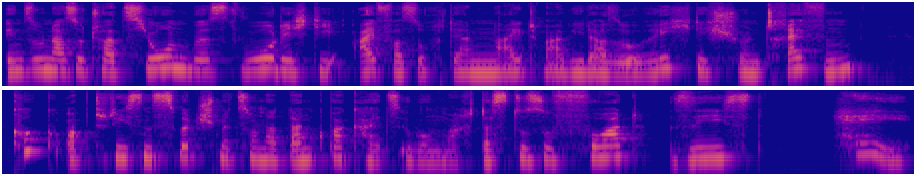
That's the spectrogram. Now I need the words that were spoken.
in so einer Situation bist, wo dich die Eifersucht, der Neid mal wieder so richtig schön treffen, guck, ob du diesen Switch mit so einer Dankbarkeitsübung machst, dass du sofort siehst, hey,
